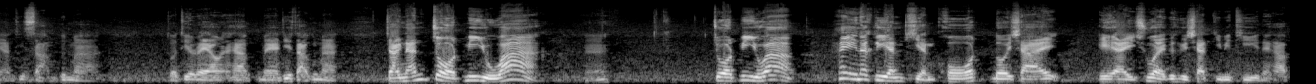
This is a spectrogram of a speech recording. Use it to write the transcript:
งานที่ 3 ขึ้นมา ตัวที่แล้วนะครับใบงานที่ 3 ขึ้นมา จากนั้นโจทย์มีอยู่ว่านะโจทย์มีอยู่ว่าให้นักเรียนเขียนโค้ดโดยใช้ AI ช่วยก็คือ Chat GPT นะครับ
